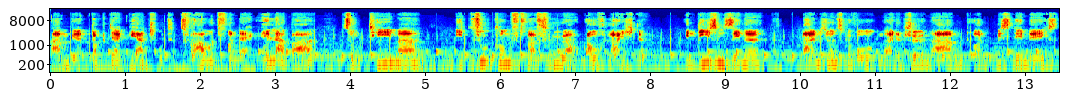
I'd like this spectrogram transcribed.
haben wir Dr. Gertrud Traut von der Hellerbar zum Thema Die Zukunft war früher auch leichter. In diesem Sinne, bleiben Sie uns gewogen, einen schönen Abend und bis demnächst.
